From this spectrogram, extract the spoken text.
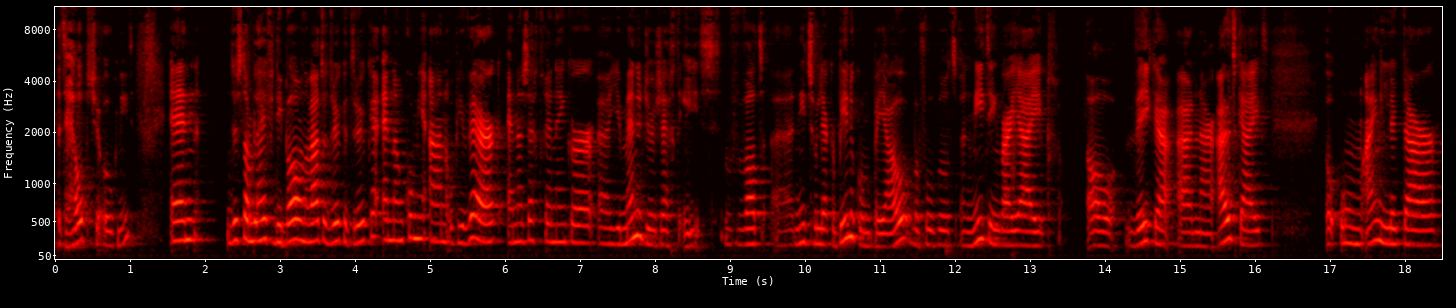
Het helpt je ook niet. En dus dan blijf je die bal onder water drukken, drukken. En dan kom je aan op je werk. En dan zegt er in één keer, uh, je manager zegt iets. Wat niet zo lekker binnenkomt bij jou. Bijvoorbeeld een meeting waar jij al weken naar uitkijkt. Om eindelijk daar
